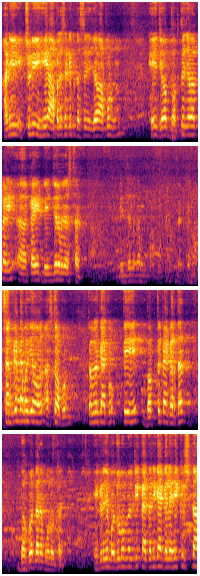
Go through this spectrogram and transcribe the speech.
आणि ऍक्च्युली हे आपल्यासाठी पण तसं जेव्हा आपण हे जेव्हा भक्त जेव्हा काही काही डेंजरमध्ये असतात डेंजरला काय संकटामध्ये असतो आपण त्यामुळे काय ते भक्त काय करतात? भगवंताला बोलवतात. इकडे जे मधुमंगलची काय त्यांनी काय केलं? हे कृष्णा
